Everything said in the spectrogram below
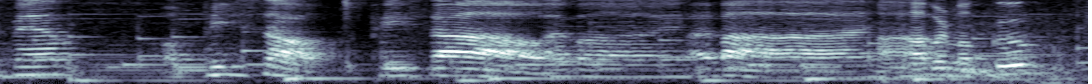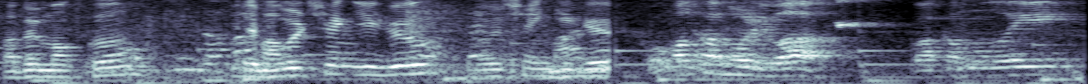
Fam, oh, peace out. Peace out. Bye bye. Bye bye. 밥을 먹고 밥을 먹고 이제 물 챙기고 물 챙기고 와카몰리와 와카몰리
